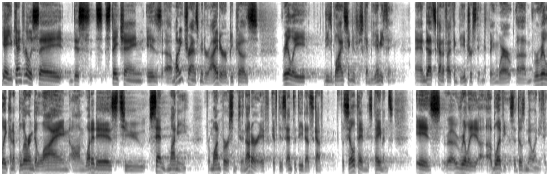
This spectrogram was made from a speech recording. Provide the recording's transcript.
yeah, you can't really say this state chain is a money transmitter either because really these blind signatures can be anything. And that's kind of, I think, the interesting thing where um, we're really kind of blurring the line on what it is to send money from one person to another if, if this entity that's kind of facilitating these payments is uh, really oblivious, it doesn't know anything.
